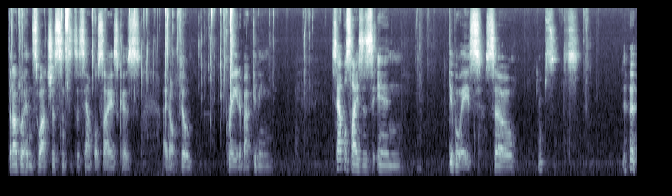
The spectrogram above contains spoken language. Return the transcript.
but I'll go ahead and swatch this since it's a sample size because I don't feel great about giving sample sizes in giveaways. So, oops. it's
